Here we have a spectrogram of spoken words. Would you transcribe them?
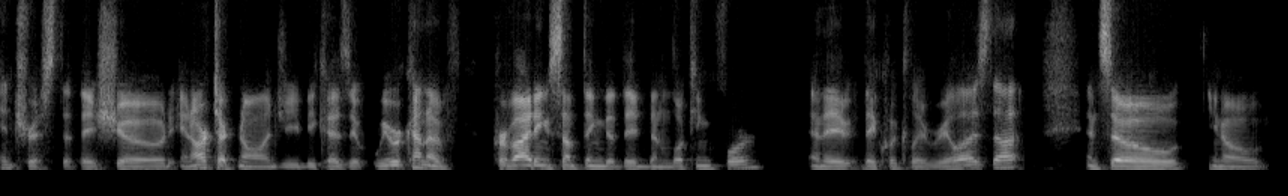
interest that they showed in our technology because it, we were kind of providing something that they'd been looking for and they, they quickly realized that. And so you know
